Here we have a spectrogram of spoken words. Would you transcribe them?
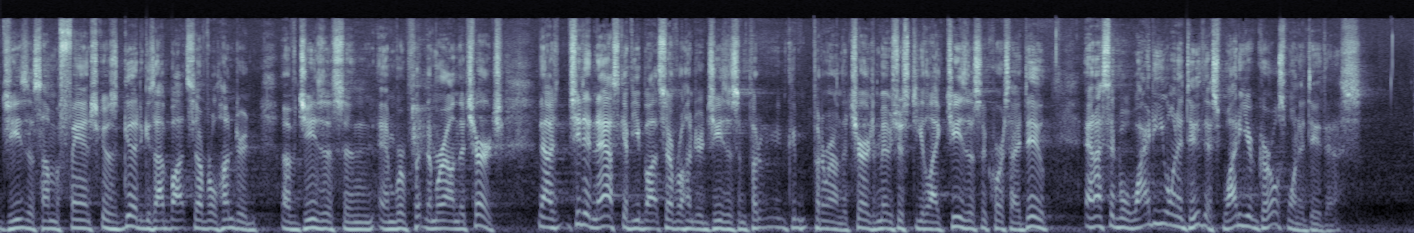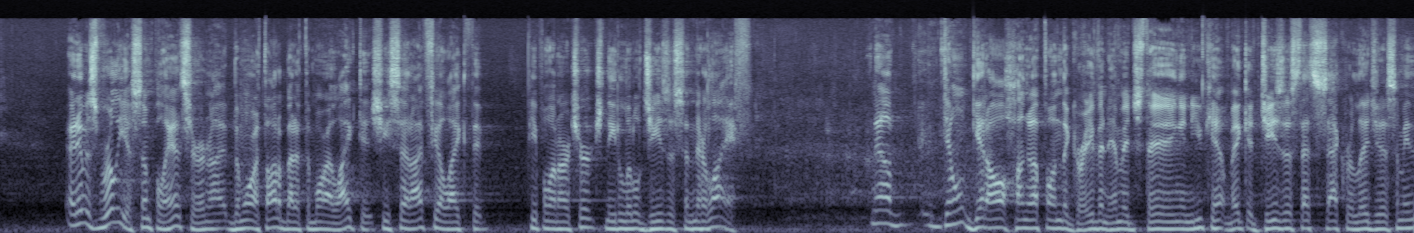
Jesus. I'm a fan. She goes, Good, because I bought several hundred of Jesus and, and we're putting them around the church. Now, she didn't ask if you bought several hundred Jesus and put, put them around the church. Mean, it was just, Do you like Jesus? Of course I do. And I said, Well, why do you want to do this? Why do your girls want to do this? And it was really a simple answer. And I, the more I thought about it, the more I liked it. She said, I feel like that people in our church need a little Jesus in their life. Now, don't get all hung up on the graven image thing and you can't make it Jesus, that's sacrilegious. I mean,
